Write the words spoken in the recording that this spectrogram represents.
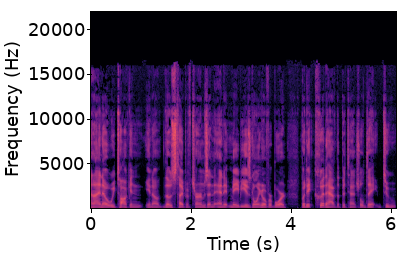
and I know we talk in you know those type of terms, and and it maybe is going overboard, but it could have the potential to, to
